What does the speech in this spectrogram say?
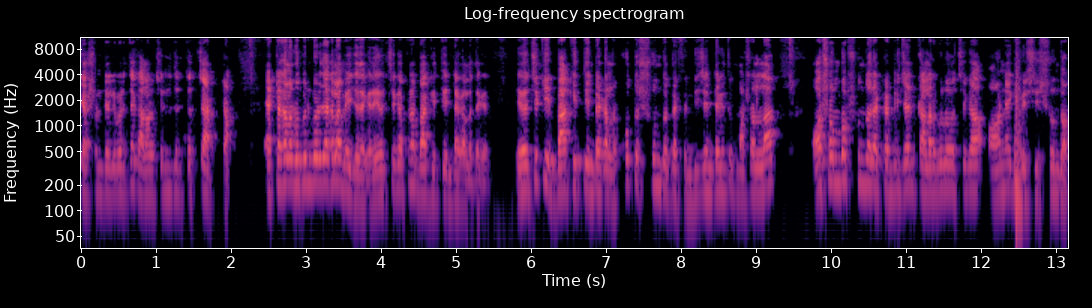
ক্যাশ অন ডেলিভারিতে কালার হচ্ছে নির্ধারিত চারটা। একটা কালার ওপেন করে দেখালাম, এই যে দেখেন, এই হচ্ছে কি আপনার বাকি তিনটা কালার দেখেন। এই হচ্ছে কি বাকি তিনটা কালার কত সুন্দর দেখেন ডিজাইনটা কিন্তু মাসাল্লাহ অসম্ভব সুন্দর একটা ডিজাইন কালারগুলো হচ্ছে অনেক বেশি সুন্দর।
